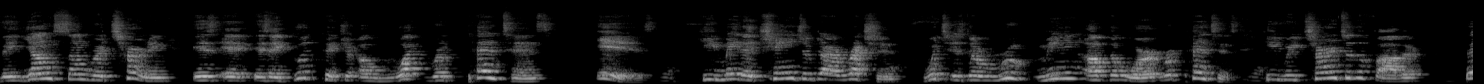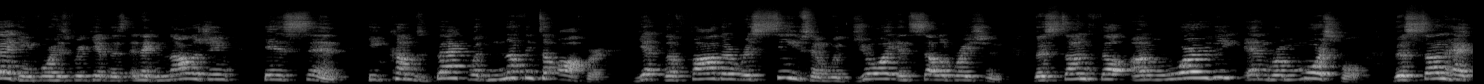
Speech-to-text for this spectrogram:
The young son returning is a, is a good picture of what repentance is. He made a change of direction, which is the root meaning of the word repentance. He returned to the Father, begging for his forgiveness and acknowledging his sin. He comes back with nothing to offer, yet the Father receives him with joy and celebration. The Son felt unworthy and remorseful. The Son had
